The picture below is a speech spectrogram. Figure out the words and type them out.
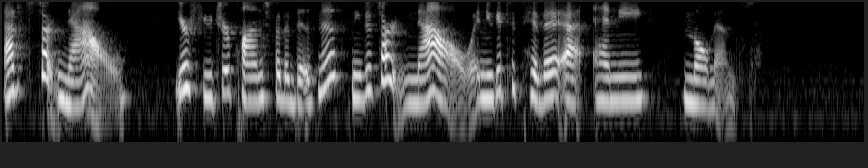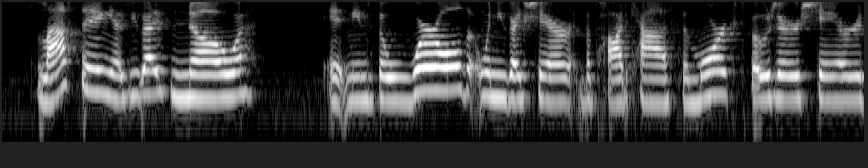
that has to start now. Your future plans for the business need to start now and you get to pivot at any moment. Last thing, as you guys know, it means the world when you guys share the podcast. The more exposure, shares,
